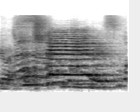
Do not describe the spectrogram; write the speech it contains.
do.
